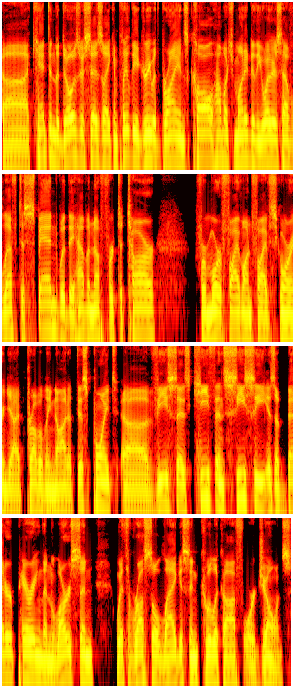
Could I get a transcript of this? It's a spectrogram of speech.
Uh, Kenton the Dozer says, I completely agree with Brian's call. How much money do the Oilers have left to spend? Would they have enough for Tatar for more five on five scoring? Yeah, probably not at this point. Uh, v says Keith and Ceci is a better pairing than Larsson with Russell, Lagesson, Kulikov, or Jones.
